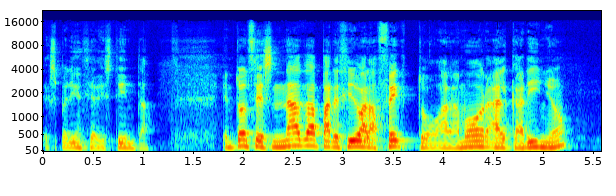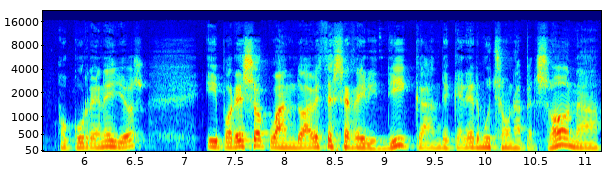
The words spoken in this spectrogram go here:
experiencia distinta. Entonces, nada parecido al afecto, al amor, al cariño ocurre en ellos, y por eso cuando a veces se reivindican de querer mucho a una persona,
